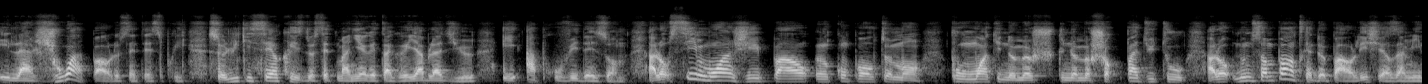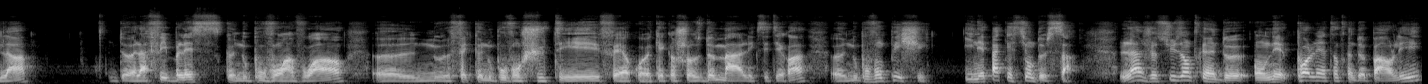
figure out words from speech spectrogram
et la joie par le Saint-Esprit. Celui qui sert Christ de cette manière est agréable à Dieu et approuvé des hommes. Alors si moi j'ai pas un comportement pour moi qui ne me, qui ne me choque pas du tout, alors nous ne sommes pas en train de parler, chers amis, là, de la faiblesse que nous pouvons avoir, euh, le fait que nous pouvons chuter, faire quelque chose de mal, etc. Euh, nous pouvons pécher. Il n'est pas question de ça. Là, je suis en train de, on est, Paul est en train de parler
